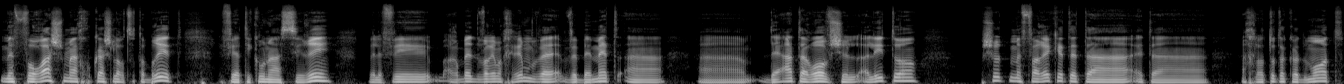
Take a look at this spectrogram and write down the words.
מפורש מהחוקה של ארה"ב, לפי התיקון העשירי ולפי הרבה דברים אחרים, ו... ובאמת ה... ה... דעת הרוב של אליטו פשוט מפרקת את, ה... את ההחלטות הקודמות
